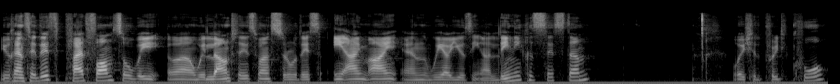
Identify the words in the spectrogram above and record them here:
You can see this platform. So we uh, we launched this one through this AMI and we are using a Linux system which is pretty cool.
